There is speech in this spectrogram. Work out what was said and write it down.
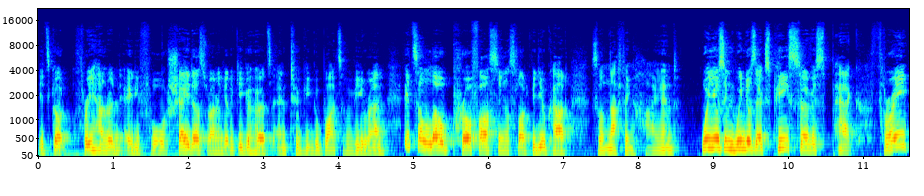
It's got 384 shaders running at a gigahertz and 2 gigabytes of VRAM. It's a low profile single slot video card, so nothing high end. We're using Windows XP Service Pack 3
